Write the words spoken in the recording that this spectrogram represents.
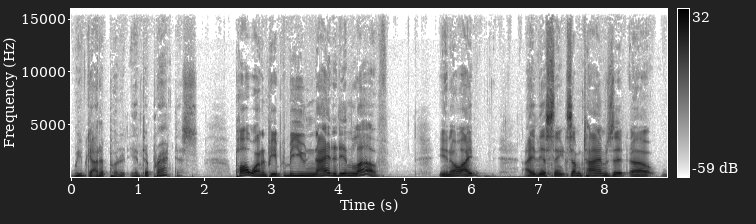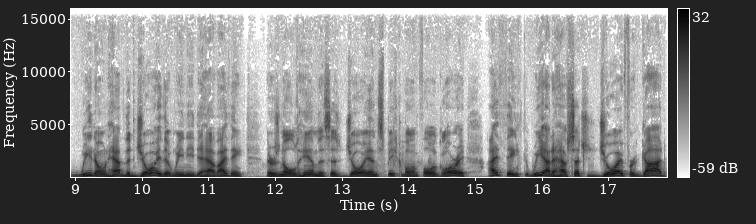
we've got to put it into practice. Paul wanted people to be united in love. You know, I I just think sometimes that uh, we don't have the joy that we need to have. I think there's an old hymn that says, Joy unspeakable and full of glory. I think we ought to have such joy for God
